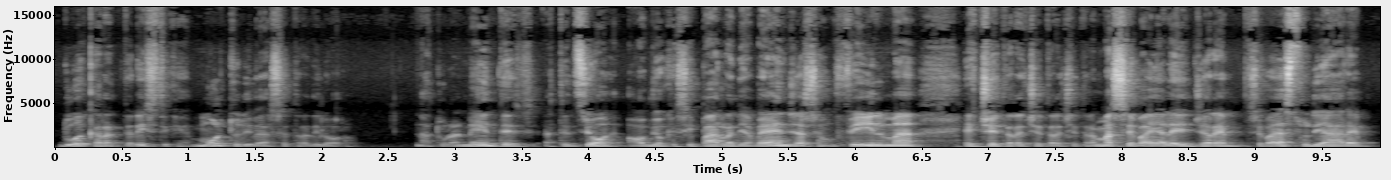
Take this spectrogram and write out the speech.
due caratteristiche molto diverse tra di loro. Naturalmente, attenzione, ovvio che si parla di Avengers, è un film, eccetera, eccetera, eccetera, ma se vai a leggere, se vai a studiare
